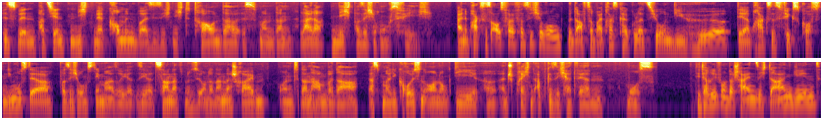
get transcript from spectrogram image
ist, wenn Patienten nicht mehr kommen, weil sie sich nicht trauen. Da ist man dann leider nicht versicherungsfähig. Eine Praxisausfallversicherung bedarf zur Beitragskalkulation die Höhe der Praxisfixkosten. Die muss der Versicherungsnehmer, also Sie als Zahnarzt müssen Sie untereinander schreiben. Und dann haben wir da erstmal die Größenordnung, die äh, entsprechend abgesichert werden muss. Die Tarife unterscheiden sich dahingehend,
